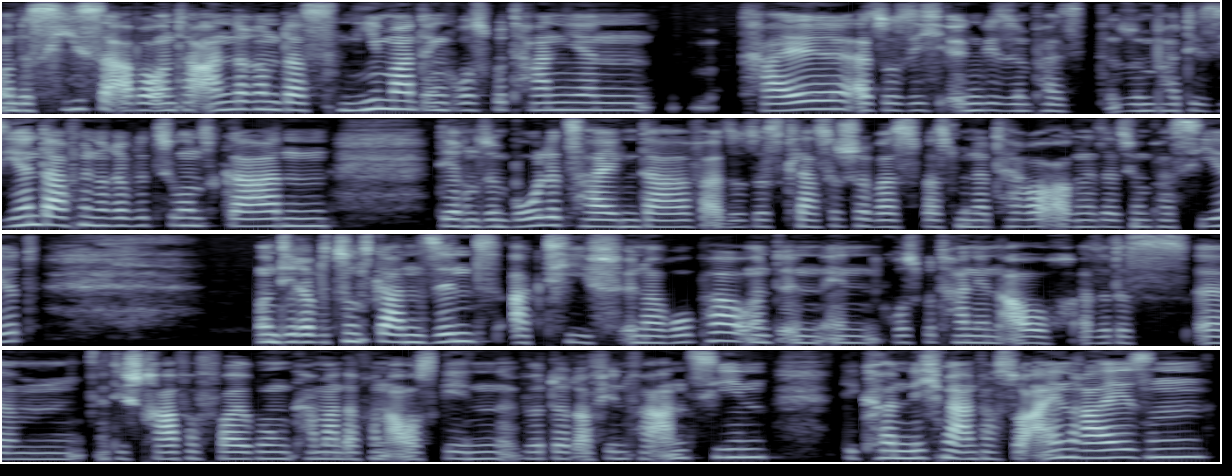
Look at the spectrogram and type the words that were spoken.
Und es hieße aber unter anderem, dass niemand in Großbritannien Teil, also sich irgendwie sympathisieren darf mit den Revolutionsgarden, deren Symbole zeigen darf, also das Klassische, was, was mit einer Terrororganisation passiert. Und die Revolutionsgarden sind aktiv in Europa und in, in Großbritannien auch. Also das, ähm, die Strafverfolgung kann man davon ausgehen, wird dort auf jeden Fall anziehen. Die können nicht mehr einfach so einreisen.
